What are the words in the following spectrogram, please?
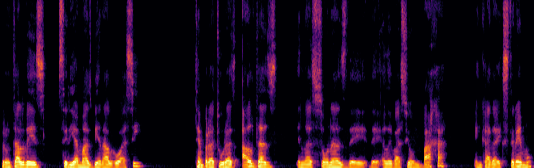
pero tal vez sería más bien algo así. Temperaturas altas en las zonas de, elevación baja en cada extremo,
